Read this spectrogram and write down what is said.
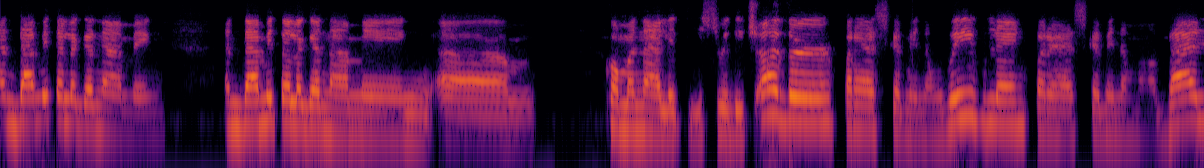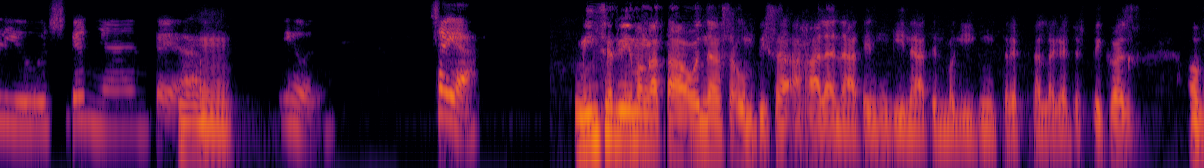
ang dami talaga naming ang dami talaga naming um commonalities with each other, parehas kami ng wavelength, parehas kami ng mga values, ganyan. Kaya, Mm. yun. Saya. Minsan may mga tao na sa umpisa akala natin hindi natin magiging trip talaga just because of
